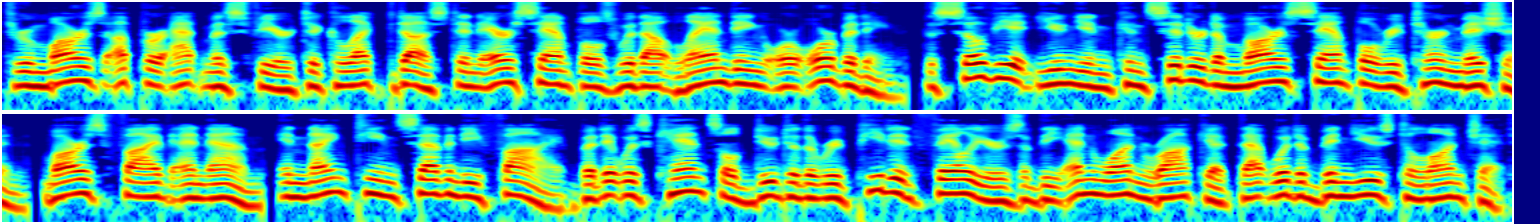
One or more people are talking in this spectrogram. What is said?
through Mars' upper atmosphere to collect dust and air samples without landing or orbiting. The Soviet Union considered a Mars sample return mission, Mars 5NM, in 1975 but it was cancelled due to the repeated failures of the N-1 rocket that would have been used to launch it.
